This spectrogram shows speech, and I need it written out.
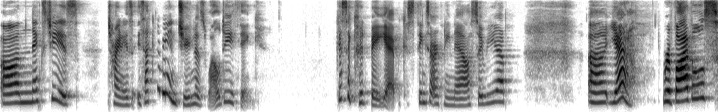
on next year's Tonys. Is that going to be in June as well, do you think? I guess it could be, yeah, because things are opening now. So yeah, uh, yeah, revivals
